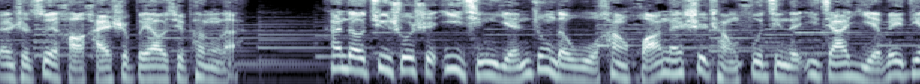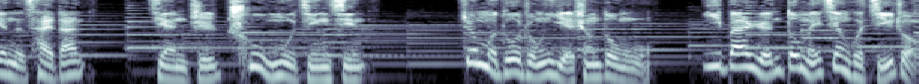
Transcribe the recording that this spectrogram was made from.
但是最好还是不要去碰了。看到据说是疫情严重的武汉华南市场附近的一家野味店的菜单，简直触目惊心。这么多种野生动物，一般人都没见过几种，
